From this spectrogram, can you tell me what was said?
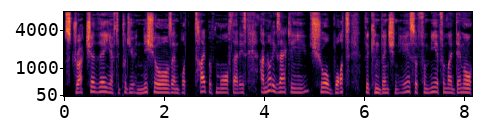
structure there. You have to put your initials and what type of morph that is. I'm not exactly sure what the convention is. So for me, for my demo,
